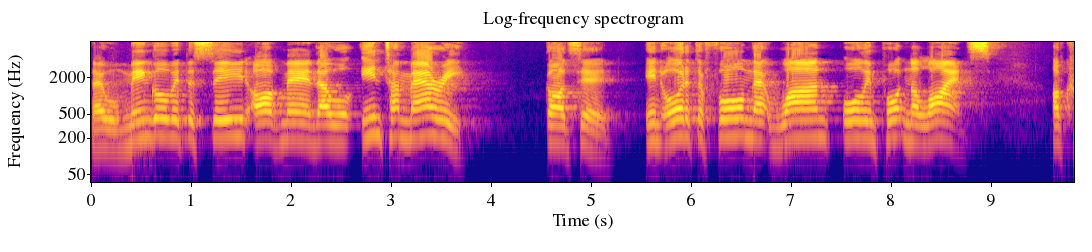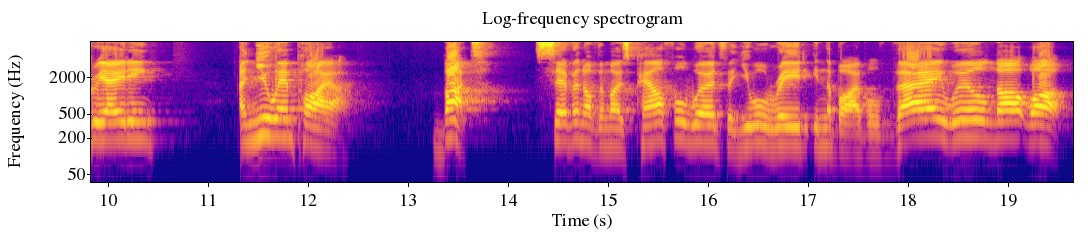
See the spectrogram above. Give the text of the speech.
They will mingle with the seed of man. They will intermarry, God said, in order to form that one all important alliance of creating a new empire. But seven of the most powerful words that you will read in the Bible, they will not what?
